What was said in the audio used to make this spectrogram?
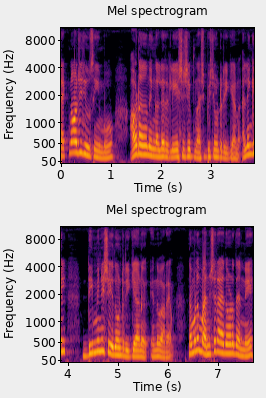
ടെക്നോളജി യൂസ് ചെയ്യുമ്പോൾ അവിടെ അത് നിങ്ങളുടെ റിലേഷൻഷിപ്പ് നശിപ്പിച്ചുകൊണ്ടിരിക്കുകയാണ്. അല്ലെങ്കിൽ ഡിമിനിഷ് ചെയ്തുകൊണ്ടിരിക്കുകയാണ് എന്ന് പറയാം. നമ്മൾ മനുഷ്യരായതുകൊണ്ട് തന്നെ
